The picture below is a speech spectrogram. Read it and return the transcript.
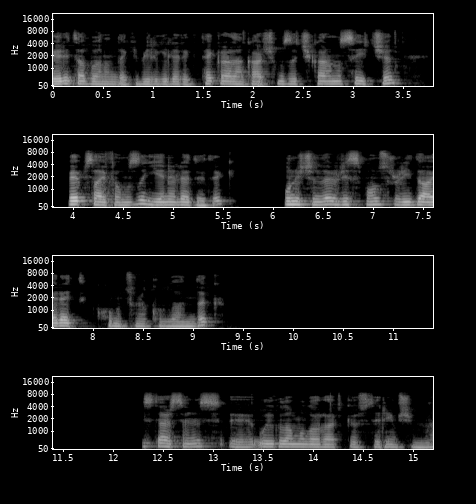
veri tabanındaki bilgileri tekrardan karşımıza çıkarması için web sayfamızı yenile dedik. Bunun için de response redirect komutunu kullandık. İsterseniz e, uygulama olarak göstereyim şimdi.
